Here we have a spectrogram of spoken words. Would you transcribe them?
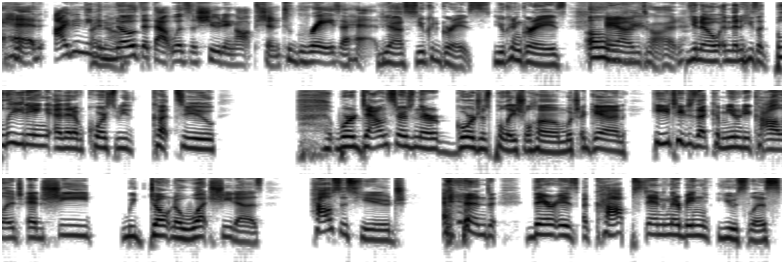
head. I didn't I even know. know. that that was a shooting option to graze a head. Yes, you can graze. You can graze. Oh my and, God. You know, and then he's like bleeding. And then, of course, we cut to we're downstairs in their gorgeous palatial home, which again, he teaches at community college and she, we don't know what she does. House is huge. And there is a cop standing there being useless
